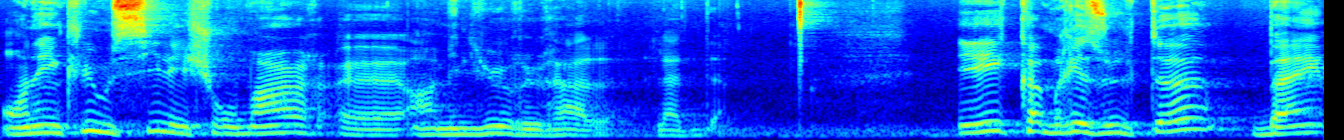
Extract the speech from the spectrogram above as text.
On inclut aussi les chômeurs euh, en milieu rural là-dedans. Et comme résultat, ben,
